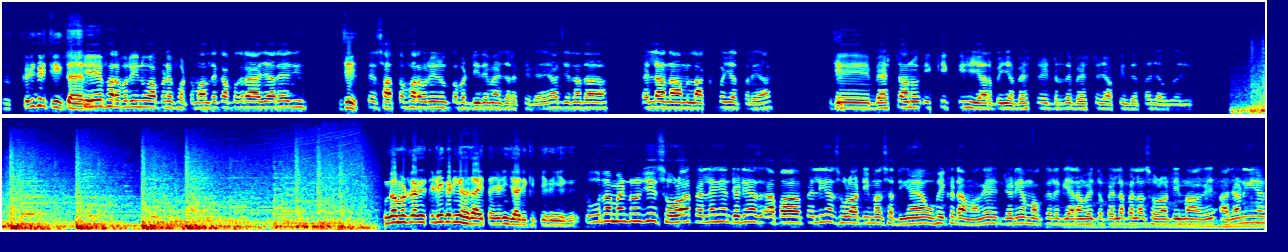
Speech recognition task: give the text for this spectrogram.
ਕਿਹੜੀ ਕਿਹੜੀ ਤਰੀਕ ਦਾ 6 ਹੈ ਫਰਵਰੀ ਨੂੰ ਆਪਣੇ ਫੁੱਟਬਾਲ ਦੇ ਕੱਪ ਕਰਾਇਆ ਜਾ ਰਿਹਾ ਜੀ ਜੀ। ਤੇ 7 ਫਰਵਰੀ ਨੂੰ ਕਬੱਡੀ ਦੇ ਮੈਚ ਰੱਖੇ ਗਏ ਆ ਜਿਨ੍ਹਾਂ ਦਾ ਪਹਿਲਾ ਨਾਮ ਲੱਖ 75 ਆ ਜੀ। ਤੇ ਬੈਸਟਾਂ ਨੂੰ 21 21000 ਰੁਪਇਆ ਬੈਸਟ ਰੇਡਰ ਤੇ ਬੈਸਟ ਜਾਫੀ ਦਿੱਤਾ ਜਾਊਗਾ ਜੀ ਟੂਰਨਾਮੈਂਟ ਲੱਗੇ ਕਿਹੜੀਆਂ ਕਿਹੜੀਆਂ ਹਦਾਇਤਾਂ ਜਿਹੜੀਆਂ ਜਾਰੀ ਕੀਤੀਆਂ ਗਈਆਂ? ਟੂਰਨਾਮੈਂਟ ਨੂੰ ਜੀ 16 ਪਹਿਲਾਂ ਜਿਹੜੀਆਂ ਆਪਾਂ ਪਹਿਲੀਆਂ 16 ਟੀਮਾਂ ਸੱਦੀਆਂ ਆ ਉਹੀ ਖਿਡਾਵਾਂਗੇ ਜਿਹੜੀਆਂ ਮੌਕੇ ਤੇ 11 ਵਜੇ ਤੋਂ ਪਹਿਲਾਂ ਪਹਿਲਾਂ 16 ਟੀਮਾਂ ਆ ਗਏ ਆ ਜਾਣਗੀਆਂ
